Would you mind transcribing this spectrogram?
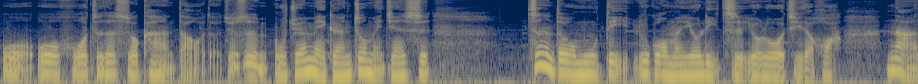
我我活着的时候看得到的。就是我觉得每个人做每件事，真的都有目的。如果我们有理智、有逻辑的话，那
